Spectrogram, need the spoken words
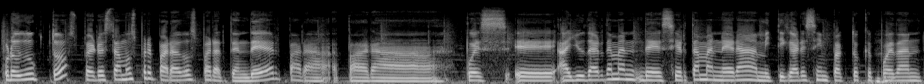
productos, pero estamos preparados para atender, para, para pues eh, ayudar de, de cierta manera a mitigar ese impacto que puedan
